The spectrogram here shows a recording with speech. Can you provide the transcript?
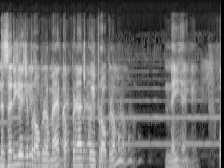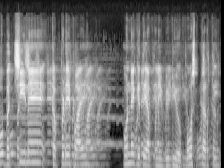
ਨਜ਼ਰੀਏ 'ਚ ਪ੍ਰੋਬਲਮ ਹੈ ਕੱਪੜਿਆਂ 'ਚ ਕੋਈ ਪ੍ਰੋਬਲਮ ਨਹੀਂ ਹੈਗੀ। ਉਹ ਬੱਚੀ ਨੇ ਕੱਪੜੇ ਪਾਏ, ਉਹਨੇ ਕਿਤੇ ਆਪਣੀ ਵੀਡੀਓ ਪੋਸਟ ਕਰਤੀ।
